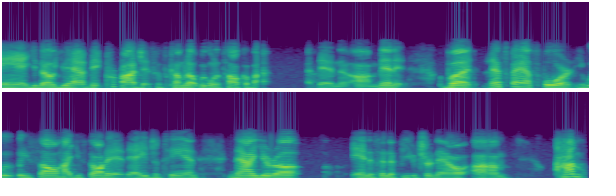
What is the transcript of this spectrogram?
and you know you have big projects that's coming up. We're going to talk about that in a uh, minute. But let's fast forward. We- saw how you started at the age of ten. Now you're up, and it's in the future now. Um, how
